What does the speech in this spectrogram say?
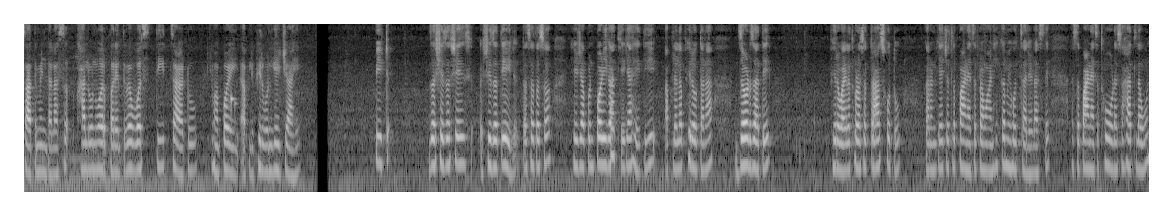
सात मिनटाला असं खालून वरपर्यंत व्यवस्थित चाटू किंवा पळी आपली फिरवून घ्यायची आहे. पीठ जसे जसे शिजत येईल तसं तसं हे जे आपण पळी घातलेली आहे ती आपल्याला फिरवताना जड जाते. फिरवायला थोडासा त्रास होतो कारण की याच्यातलं पाण्याचं प्रमाण हे कमी होत चाललेलं असते. असं पाण्याचा थोडासा हात लावून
